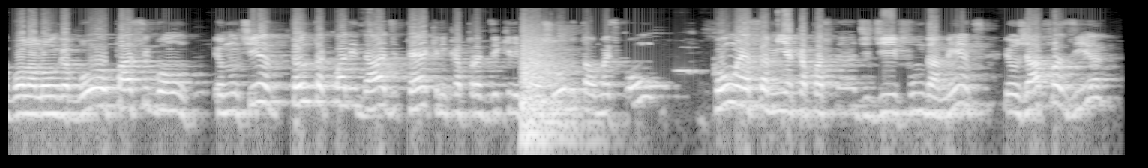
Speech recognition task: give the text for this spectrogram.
a bola longa boa, o passe bom. Eu não tinha tanta qualidade técnica para desequilibrar jogo e tal, mas com, com essa minha capacidade de fundamentos, eu já fazia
